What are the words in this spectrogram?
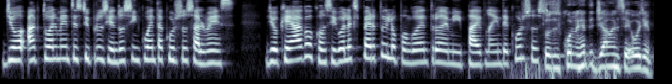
Yo actualmente estoy produciendo 50 cursos al mes. ¿Yo qué hago? Consigo el experto y lo pongo dentro de mi pipeline de cursos. Entonces, cuando la gente llama y dice, oye,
